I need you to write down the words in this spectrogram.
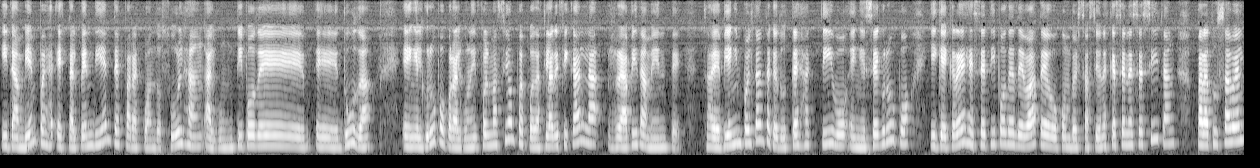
Y también pues estar pendientes para cuando surjan algún tipo de eh, duda en el grupo por alguna información, pues puedas clarificarla rápidamente. es bien importante que tú estés activo en ese grupo y que crees ese tipo de debate o conversaciones que se necesitan para tú saber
